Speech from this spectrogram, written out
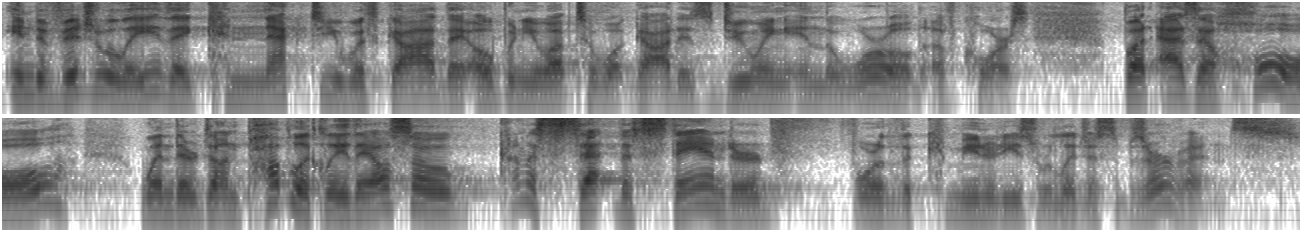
individually they connect you with god. They open you up to what god is doing in the world of course. But as a whole when they're done publicly they also kind of set the standard for the community's religious observance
